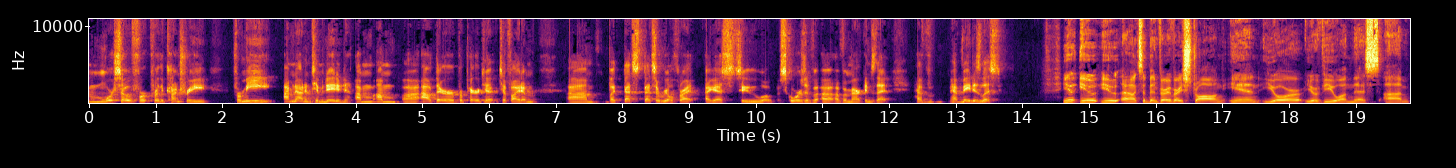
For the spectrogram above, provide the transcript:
more so for, for the country for me, I'm not intimidated. I'm I'm uh, out there prepared to to fight him. Um, but that's that's a real threat, I guess, to scores of uh, of Americans that have have made his list. You, you, you, Alex, have been very, very strong in your your view on this, um,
